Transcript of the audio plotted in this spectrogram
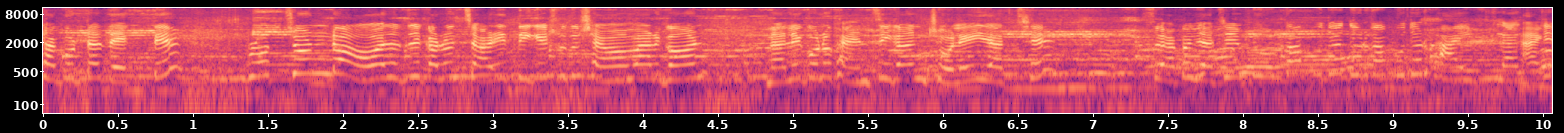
ঠাকুরটা দেখতে। প্রচণ্ড আওয়াজ আছে কারণ চারিদিকে শুধু শ্যামামার গান নালে কোনো ফ্যান্সি গান চলেই যাচ্ছে। তো এখন যাচ্ছি দুর্গা পুজো দুর্গা পুজোর ভাইব লাগছে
